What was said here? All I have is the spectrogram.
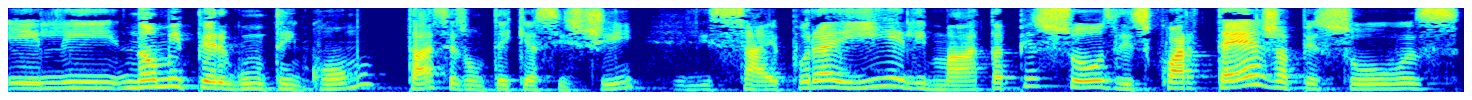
ele não me perguntem como, tá? Vocês vão ter que assistir. Ele sai por aí, ele mata pessoas, ele esquarteja pessoas,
